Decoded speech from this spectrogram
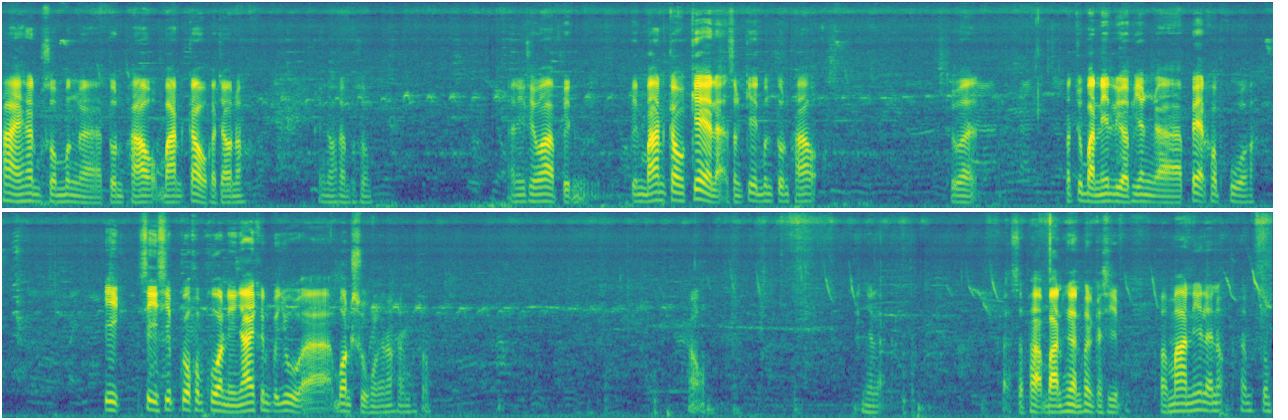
ถ่ายให้ท่านผู้ชมเบิ่งอ่าต้นพร้าวบ้านเก่ากับเจ้าเนาะนี่เนาะท่านผู้ชม อันนี้ถือว่าเป็นเป็นบ้านเก่าแก่แหละสังเกตเบื้องต้นพร้าวถือว่าปัจจุบันนี้เหลือเพียงอ่าแปดครอบครัว อีกสี่สิบกว่าครอบครัวนี่ย้ายขึ้นไปอยู่อ่าบอนสูงแล้วเนาะท่านผู้ชม เอานี่แหละ สภาพบ้านเฮือนเพิ่อนกระชิบประมาณนี้แหละเนาะท่านผู้ชม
